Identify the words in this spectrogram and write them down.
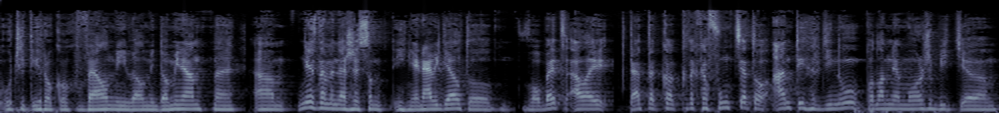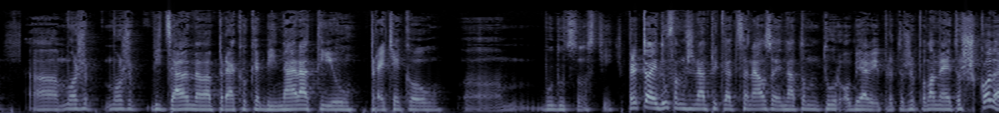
určitých rokoch veľmi, veľmi dominantné. Um, neznamená, že som ich nenávidel, to vôbec, ale tá, taká, taká funkcia toho antihrdinu podľa mňa môže byť, uh, uh, môže, môže byť zaujímavá pre ako keby narratív pretekov budúcnosti. Preto aj dúfam, že napríklad sa naozaj na tom túr objaví, pretože podľa mňa je to škoda,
